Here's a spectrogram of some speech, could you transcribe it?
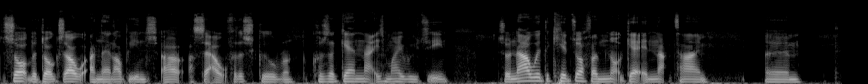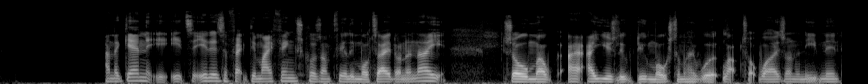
sort the dogs out, and then I'll be in, I'll set out for the school run. Because again, that is my routine. So now with the kids off, I'm not getting that time. Um, and again, it, it's it is affecting my things because I'm feeling more tired on a night. So my, I, I usually do most of my work laptop wise on an evening.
